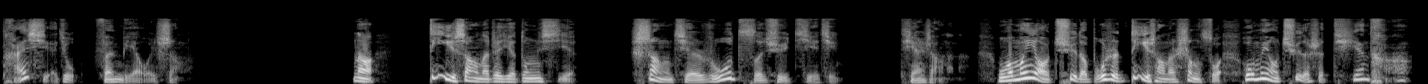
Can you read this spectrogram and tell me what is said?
弹血就分别为圣了。那。地上的这些东西尚且如此去洁净，天上的？我们要去的不是地上的圣所，我们要去的是天堂。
